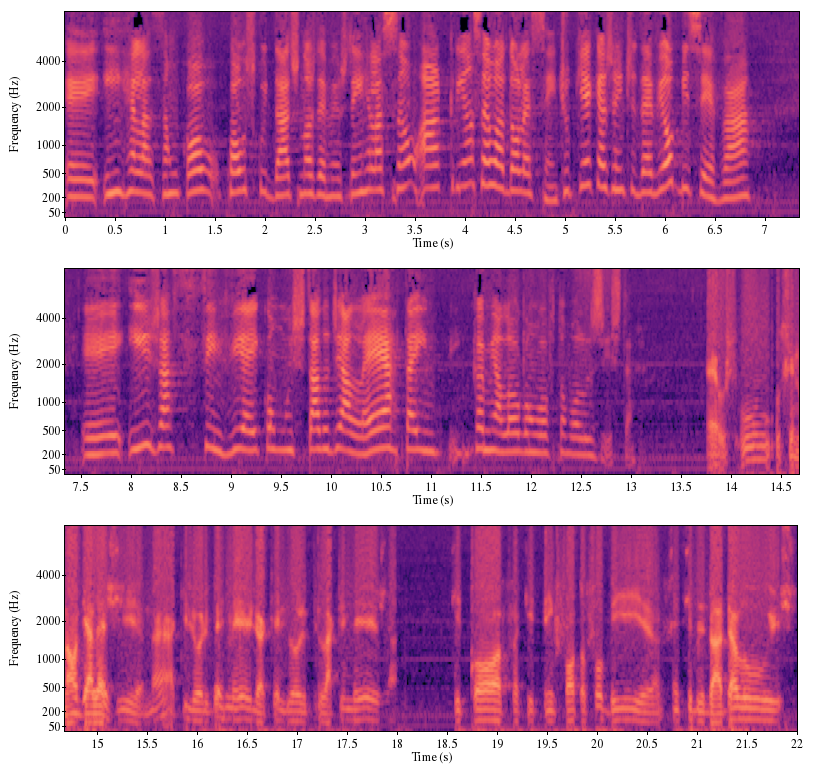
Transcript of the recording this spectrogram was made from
é, em relação qual, qual os cuidados nós devemos ter em relação à criança ou adolescente. O que é que a gente deve observar é, e já servir aí como um estado de alerta e encaminhar logo a um oftalmologista? É, o, o, o, sinal de alergia, né? Aquele olho vermelho, aquele olho que lacrimeja, que coça, que tem fotofobia, sensibilidade à luz,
